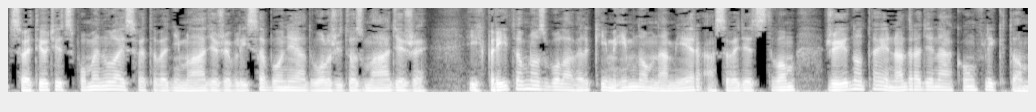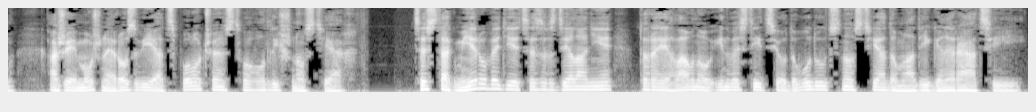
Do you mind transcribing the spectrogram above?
Svetý otec spomenul aj Svetové dni mládeže v Lisabone a dôležitosť mládeže. Ich prítomnosť bola veľkým hymnom na mier a svedectvom, že jednota je nadradená konfliktom a že je možné rozvíjať spoločenstvo v odlišnostiach. Cesta k mieru vedie cez vzdelanie, ktoré je hlavnou investíciou do budúcnosti a do mladých generácií.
